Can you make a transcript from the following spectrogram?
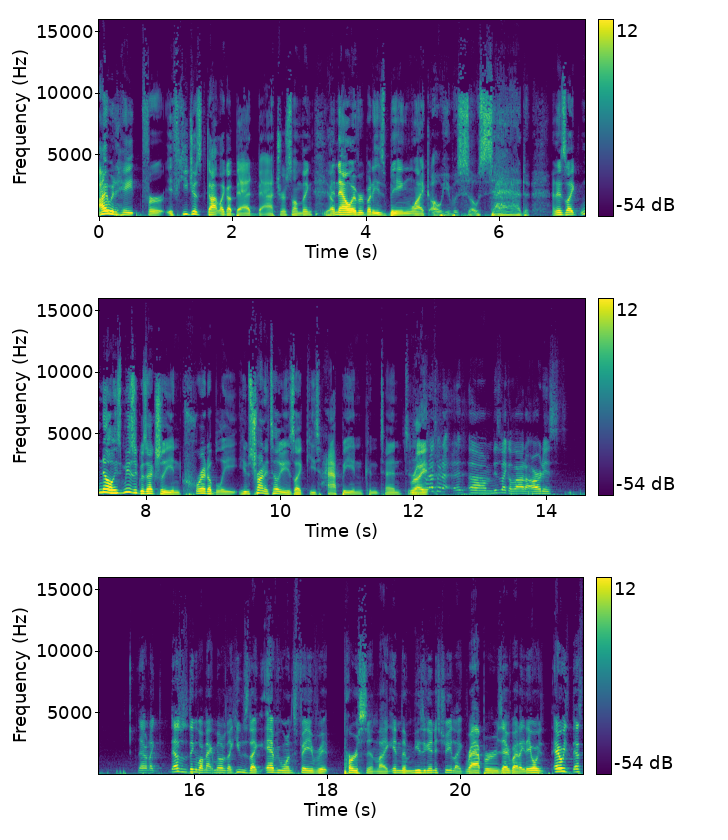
I would hate for if he just got like a bad batch or something, Yep. and now everybody's being like, "Oh, he was so sad," and it's like, no, his music was actually incredibly. He was trying to tell you he's like he's happy and content, and- Right. That's what I, um, there's like a lot of artists that are like that's what the thing about Mac Miller. Like he was like everyone's favorite person, like in the music industry, like rappers, everybody. They always, every that's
